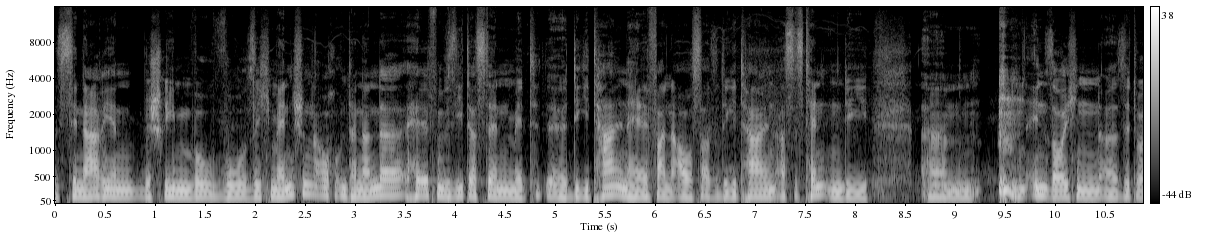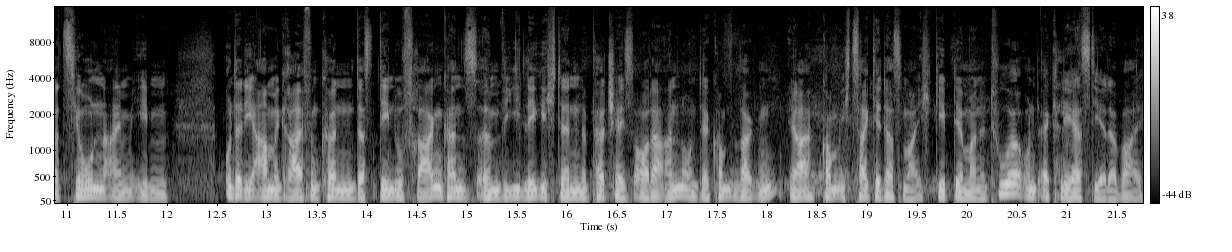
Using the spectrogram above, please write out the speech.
Szenarien beschrieben, wo, wo sich Menschen auch untereinander helfen. Wie sieht das denn mit äh, digitalen Helfern aus, also digitalen Assistenten, die ähm, in solchen äh, Situationen einem eben unter die Arme greifen können, dass, den du fragen kannst, ähm, wie lege ich denn eine Purchase Order an und der kommt und sagt, hm, ja, komm, ich zeig dir das mal, ich gebe dir mal eine Tour und erkläre es dir dabei.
